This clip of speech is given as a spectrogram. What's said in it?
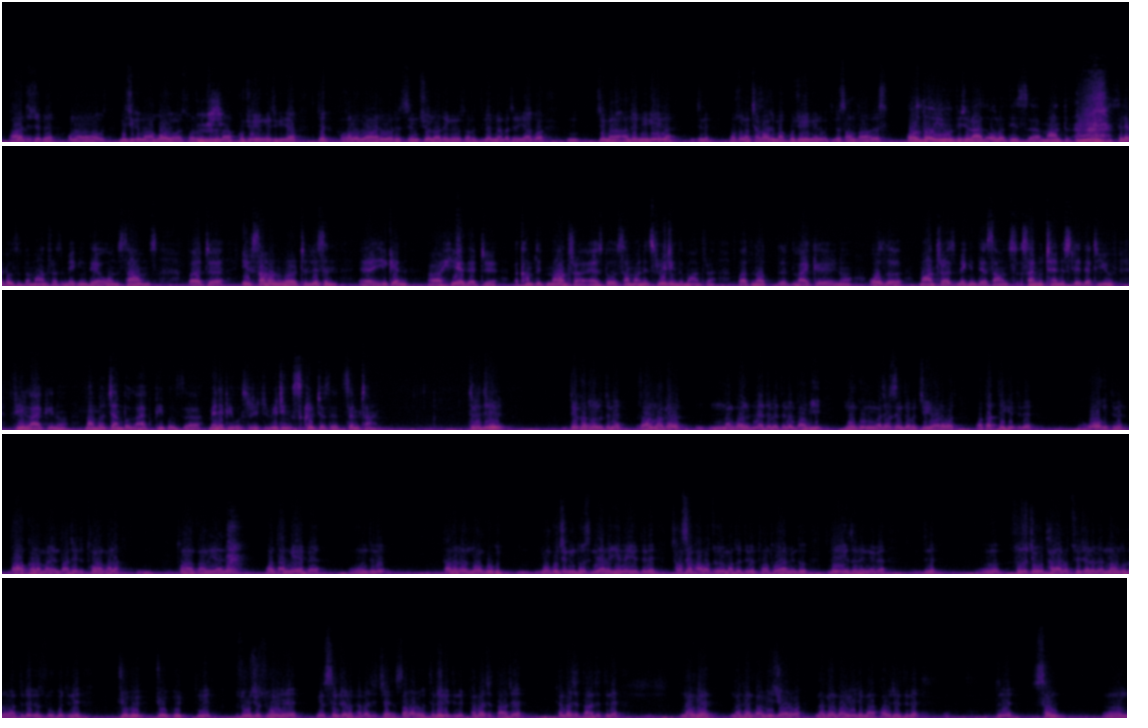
도시 바라봐 얘네 미지기 냠바 이나 바디 집에 어머 어머 미지기 나 로용 서로 되는 마 고주 영어 지기야 데 그걸로 바로 어디 좀 출라 되는 서로 되는 멤버제 야고 지만 안전 얘기나 이제 오소마 자사지 막 고주 영어로 되는 상당하랬어 Although you visualize all of these uh, mantra syllables of the mantras making their own sounds, but uh, if someone were to listen, uh, uh, he can uh, hear that uh, a complete mantra as though someone is reading the mantra, but not that, like, you know, all the mantras making their sounds simultaneously that you feel like, you know, mumble jumble like people's, many people's read, reading scriptures at the same time. deka le tene rang nagya nangwa le nade tene bami nongu ngaja sen de chi yara wat wata tege tene wo ge tene dawa kala ma da je kala thona kala ya wata nge be on tene 다들 농구 농구 지는 도스 내가 얘네 얘들이 자세 봐봐 줘요 맞아 되네 통통하면도 내 예전에 내가 되네 어 소소지 타라로 최절을 배 나도로 왔다 되게 주고 되네 주고 주고 되네 주지 좋네. 내 심전에 편바지체 사마로 되게 되네 편바지 따제 편바지 따제 되네 나게 나게 밤이 저러 나게 밤이 마 파우제 되네 되네 산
